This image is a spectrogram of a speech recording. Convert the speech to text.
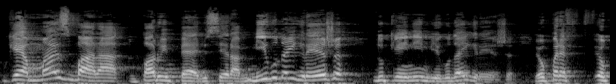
Porque é mais barato para o império ser amigo da igreja do que inimigo da igreja. Eu, prefiro, eu,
